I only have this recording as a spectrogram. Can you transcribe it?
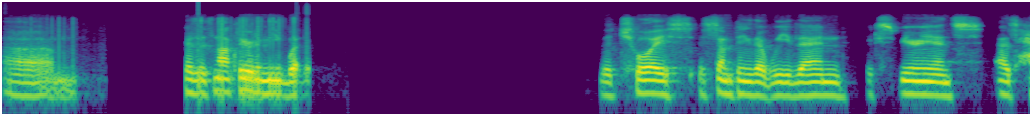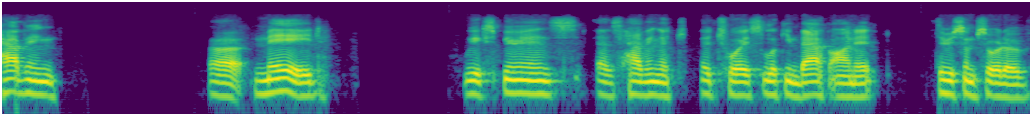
because um, it's not clear to me whether the choice is something that we then experience as having uh, made we experience as having a, a choice looking back on it through some sort of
